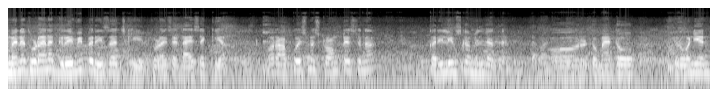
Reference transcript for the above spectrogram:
मैंने थोड़ा है ना ग्रेवी पे रिसर्च की, थोड़ा इसे डाइसेक्ट किया। और आपको इसमें स्ट्रॉन्ग टेस्ट है ना करी लीव्स का मिल जाता है। और टोमेटो फिर ओनियन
